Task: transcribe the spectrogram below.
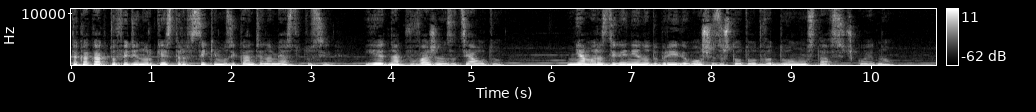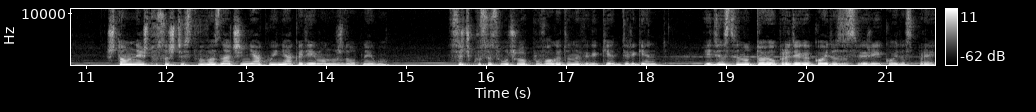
така както в един оркестър всеки музикант е на мястото си и е еднакво важен за цялото, няма разделение на добри и лоши, защото отвъд дуалността всичко е едно. Щом нещо съществува, значи някой някъде има нужда от него. Всичко се случва по вогата на великият диригент. Единствено той определя кой да засвири и кой да спре.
